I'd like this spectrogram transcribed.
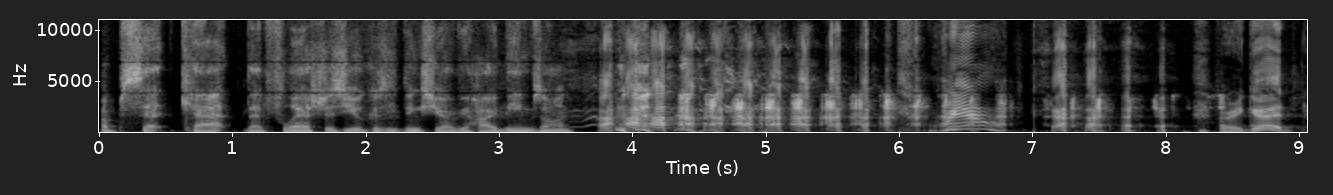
upset cat that flashes you because he thinks you have your high beams on. Very good.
